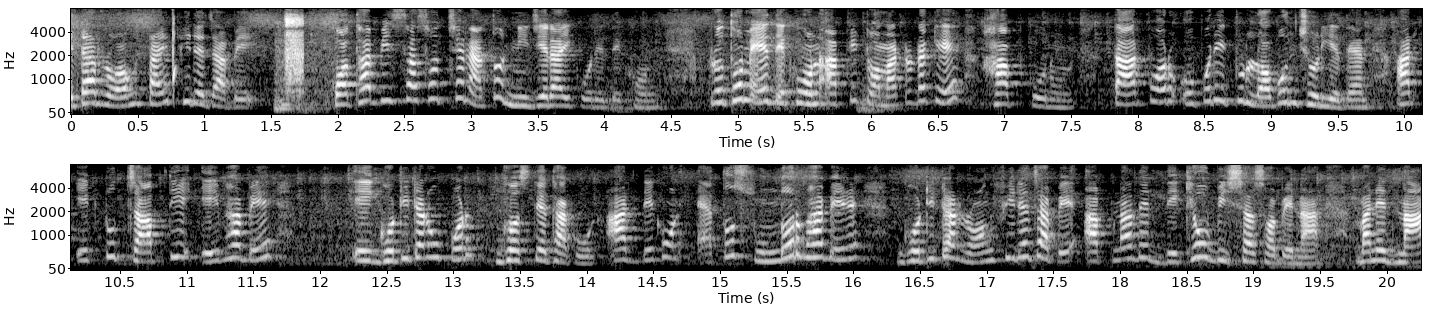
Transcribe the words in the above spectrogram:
এটার রঙটাই ফিরে যাবে। কথা বিশ্বাস হচ্ছে না, তো নিজেরাই করে দেখুন। প্রথমে দেখুন, আপনি টমেটোটাকে হাফ করুন, তারপর ওপরে একটু লবণ ছড়িয়ে দেন আর একটু চাপ দিয়ে এইভাবে এই ঘটিটার উপর ঘষতে থাকুন। আর দেখুন, এত সুন্দরভাবে ঘটিটার রং ফিরে যাবে, আপনাদের দেখেও বিশ্বাস হবে না। মানে না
